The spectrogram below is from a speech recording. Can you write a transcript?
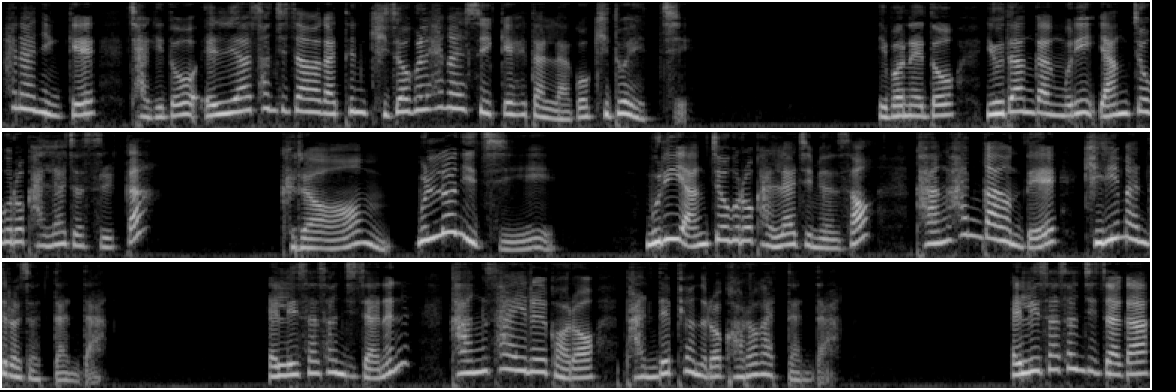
하나님께 자기도 엘리야 선지자와 같은 기적을 행할 수 있게 해달라고 기도했지. 이번에도 요단 강물이 양쪽으로 갈라졌을까? 그럼 물론이지. 물이 양쪽으로 갈라지면서 강 한가운데에 길이 만들어졌단다. 엘리사 선지자는 강 사이를 걸어 반대편으로 걸어갔단다. 엘리사 선지자가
